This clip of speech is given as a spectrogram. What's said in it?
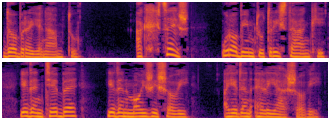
dobre je nám tu. Ak chceš, urobím tu tri stánky, jeden tebe, jeden Mojžišovi a jeden Eliášovi.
